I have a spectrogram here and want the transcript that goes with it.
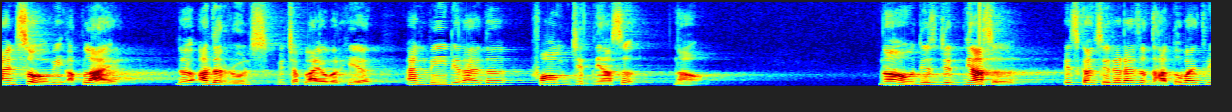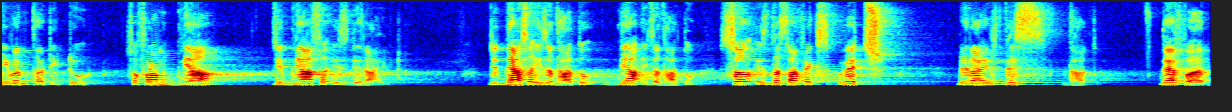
and so we apply the other rules which apply over here and we derive the form jidnyasa now. Now this jidnyasa is considered as a dhatu by 3132. So from dnya jidnyasa is derived. Jidnyasa is a dhatu, dnya is a dhatu, sa is the suffix which derives this dhatu. Therefore,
